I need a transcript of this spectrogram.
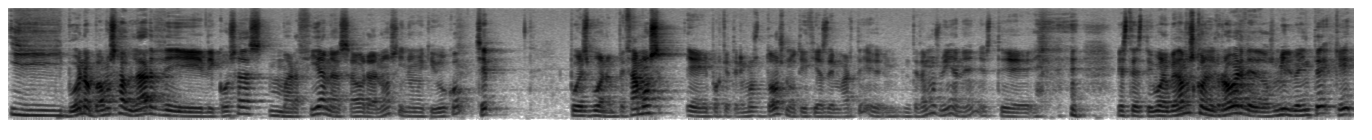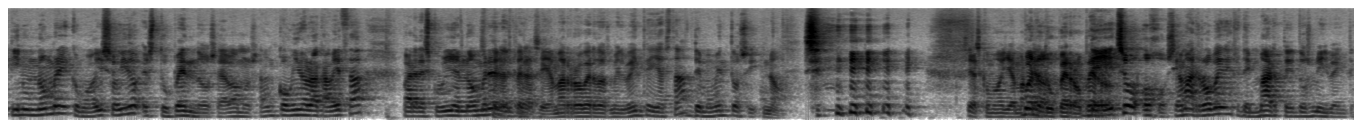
Y bueno, vamos a hablar de, de cosas marcianas ahora, ¿no? Si no me equivoco. Sí. Pues bueno, empezamos eh, porque tenemos dos noticias de Marte. Eh, Empezamos bien, ¿eh? Este, este, este. Bueno, empezamos con el rover de 2020 que tiene un nombre, como habéis oído, estupendo. O sea, vamos, han comido la cabeza para descubrir el nombre Espera, del espera, rover. ¿se llama Rover 2020 y ya está? De momento sí. No. Sí. Sí, es como llamarle Bueno, a tu perro perro. de hecho, ojo, se llama rover de Marte 2020.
